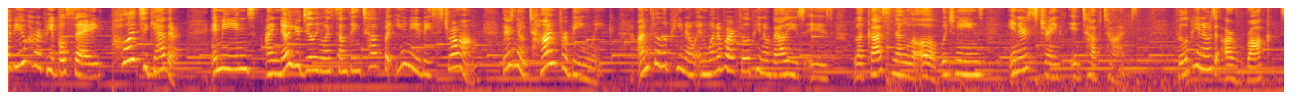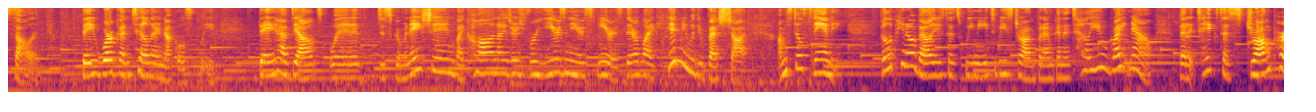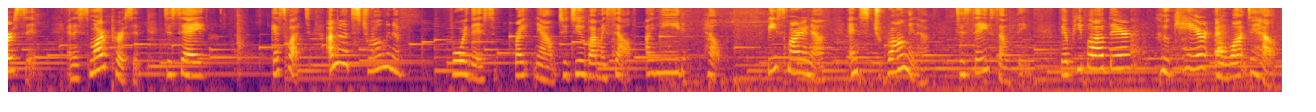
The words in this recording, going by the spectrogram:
Have you heard people say, pull it together? It means, I know you're dealing with something tough, but you need to be strong. There's no time for being weak. I'm Filipino, and one of our Filipino values is lakas ng loob, which means inner strength in tough times. Filipinos are rock solid. They work until their knuckles bleed. They have dealt with discrimination by colonizers for years and years and years. They're like, hit me with your best shot. I'm still standing. Filipino value says we need to be strong, but I'm going to tell you right now that it takes a strong person and a smart person to say, guess what? I'm not strong enough for this right now to do by myself. I need help. Be smart enough and strong enough to say something. There are people out there who care and want to help.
